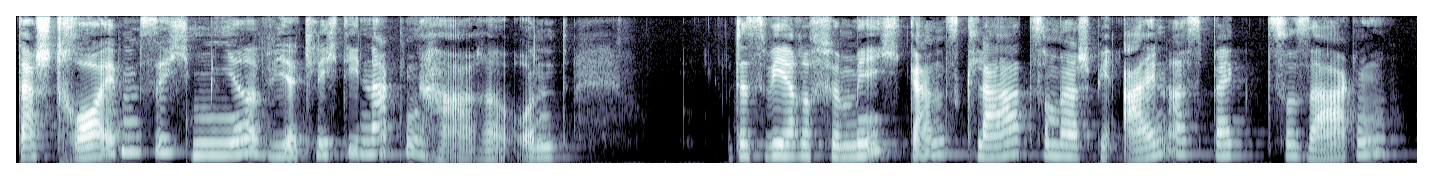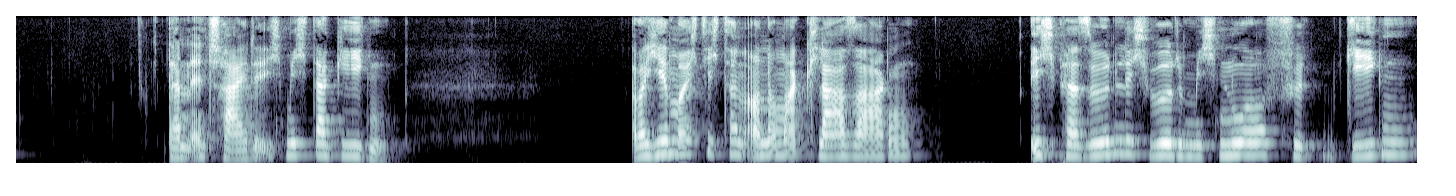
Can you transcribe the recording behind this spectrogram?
da sträuben sich mir wirklich die Nackenhaare. Und das wäre für mich ganz klar zum Beispiel ein Aspekt zu sagen, dann entscheide ich mich dagegen. Aber hier möchte ich dann auch nochmal klar sagen, ich persönlich würde mich nur für gegen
